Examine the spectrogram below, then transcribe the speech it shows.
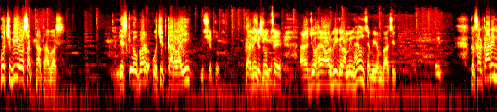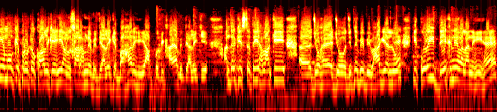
कुछ भी हो सकता था बस। इसके ऊपर उचित कार्रवाई निश्चित रूप से। करनी निश्चित रूप से जो है और भी ग्रामीण है उनसे भी हम बातचीत तो सरकारी नियमों के प्रोटोकॉल के ही अनुसार हमने विद्यालय के बाहर ही आपको दिखाया विद्यालय के अंदर की स्थिति। हालाँकि जो है जो जितने भी विभागीय लोग कि कोई देखने वाला नहीं है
